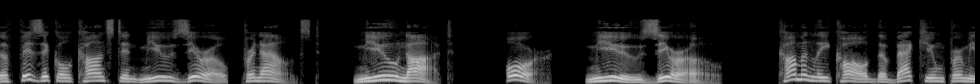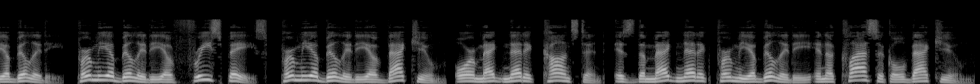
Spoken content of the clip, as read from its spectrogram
The physical constant mu0, pronounced mu naught, or mu zero, commonly called the vacuum permeability, permeability of free space, permeability of vacuum, or magnetic constant, is the magnetic permeability in a classical vacuum.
